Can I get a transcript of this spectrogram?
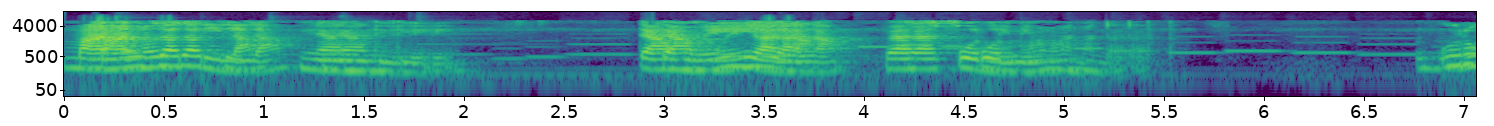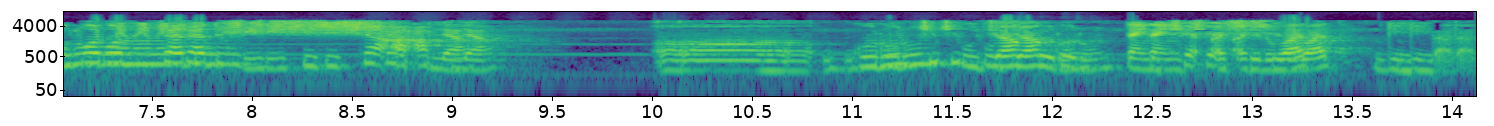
मानव जातीला ज्ञान दिले. त्यामुळे याला व्यास पौर्णिमा म्हणतात. गुरुपौर्णिमेच्या दिवशी शिष्य आपल्या अं, गुरूंची पूजा करून त्यांचे आशीर्वाद घेतात.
